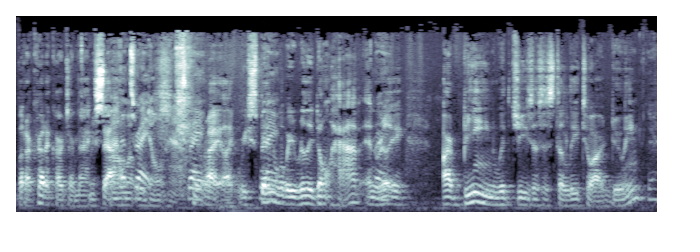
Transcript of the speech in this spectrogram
But our credit cards are We maxed spend out. That's right. we don't have. Right. Right, like we spend Right. what we really don't have, and Right. really our being with Jesus is to lead to our doing. Yeah.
